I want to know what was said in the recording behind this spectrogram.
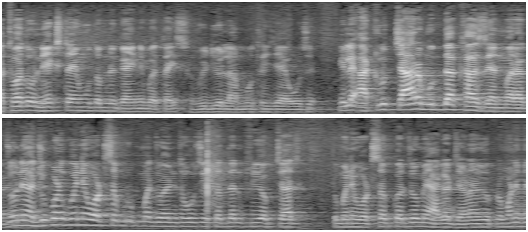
અથવા તો નેક્સ્ટ ટાઈમ હું તમને ગાઈને બતાવીશ વીડિયો લાંબો થઈ જાય એવો છે. એટલે આટલું ચાર મુદ્દા ખાસ ધ્યાનમાં રાખજો અને હજુ પણ કોઈને વોટ્સઅપ ગ્રુપમાં જોઈન થવું છે, તદ્દન ફ્રી ઓફ ચાર્જ તો મને વોટ્સઅપ કરજો. મેં આગળ જણાવ્યું પ્રમાણે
